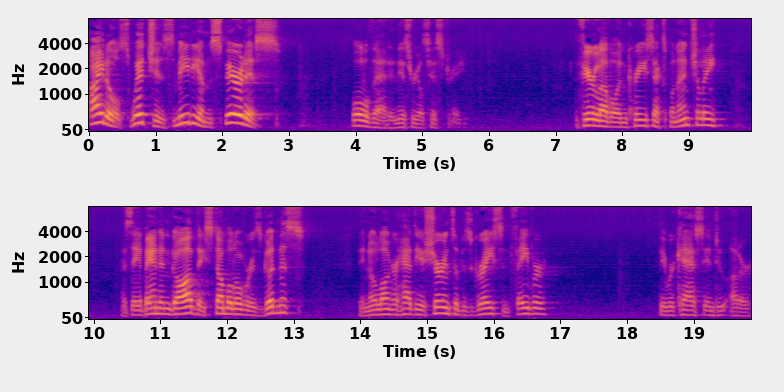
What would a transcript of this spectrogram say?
Idols, witches, mediums, spiritists, all of that in Israel's history. The fear level increased exponentially. As they abandoned God, they stumbled over his goodness. They no longer had the assurance of his grace and favor. They were cast into utter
